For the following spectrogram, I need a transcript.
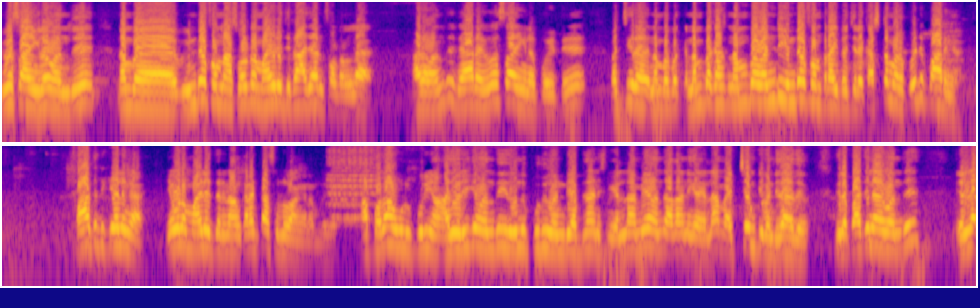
விவசாயிகளும் வந்து நம்ம இண்டோஃபார்ம் நான் சொல்கிற மைலேஜ் ராஜான்னு சொல்கிறேன்ல அதை வந்து வேற விவசாயிகளை போயிட்டு வச்சுக்கிற நம்ம நம்ம கஸ்- நம்ம வண்டி இண்டோஃபார்ம் ட்ராக்ட் வச்சுற கஸ்டமரை போயிட்டு பாருங்க. பார்த்துட்டு கேளுங்க எவ்வளோ மைலேஜ் தரும் நான் கரெக்டாக சொல்லுவாங்க நம்மளுக்கு. அப்போ தான் உங்களுக்கு புரியும். அது வரைக்கும் வந்து இது வந்து புது வண்டி அப்படிதான் எல்லாமே வந்து அதான் நீங்கள் எல்லாமே ஹெச்எம்டி வண்டி தான் அது. இதில் பார்த்தீங்கன்னா வந்து எல்லா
